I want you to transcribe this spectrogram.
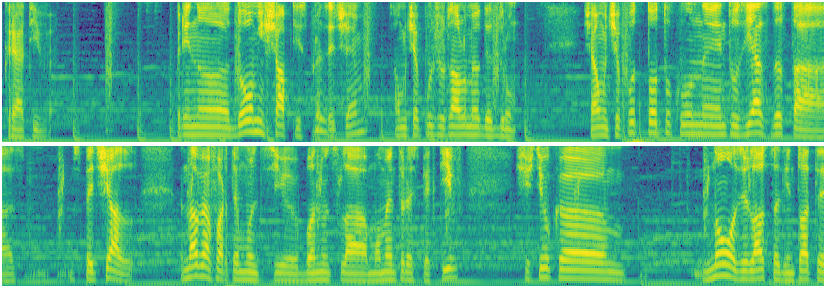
creative. Prin 2017 uh, am început jurnalul meu de drum și am început totul cu un entuziasm de ăsta special. nu aveam foarte mulți bănuți la momentul respectiv și știu că 90% din toate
